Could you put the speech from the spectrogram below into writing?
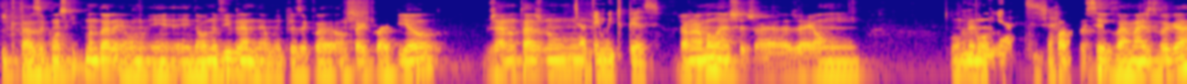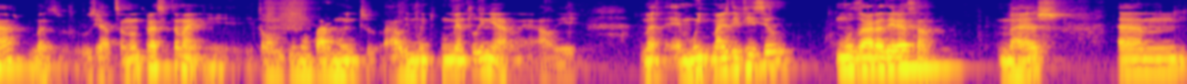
E que estás a conseguir comandar. É, um, é ainda é um navio grande, é uma empresa que vai on track to IPO, já não estás num. Já tem muito peso. Já não é uma lancha, já, já é um. Um, um grande. Iate, já. Pode parecer que vai mais devagar, mas os iates andam depressa também. E, e estão a movimentar muito. Há ali muito movimento linear. Né? Há ali, é muito mais difícil mudar a direção. Mas. Um,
